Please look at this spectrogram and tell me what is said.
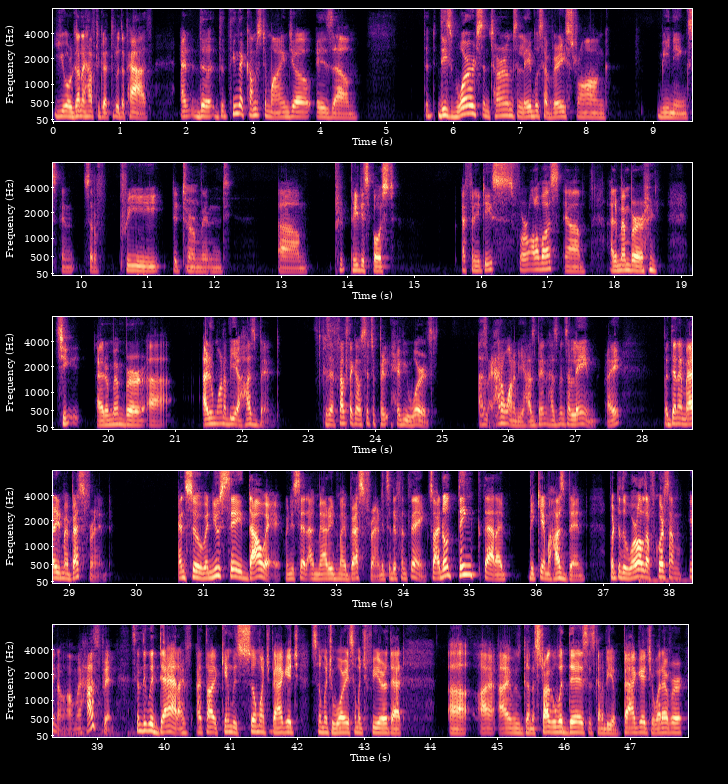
you're gonna have to get through the path. And the the thing that comes to mind, Joe, is um, that these words and terms and labels have very strong meanings and sort of predetermined, um, pre- predisposed affinities for all of us. Um, I remember, she, I remember, uh, I didn't want to be a husband because I felt like I was such a pretty heavy word. I was like, I don't want to be a husband. Husbands are lame, right? But then I married my best friend. And so when you say that way, when you said I married my best friend, it's a different thing. So I don't think that I became a husband, but to the world, of course, I'm, you know, I'm a husband. Same thing with dad. I, I thought it came with so much baggage, so much worry, so much fear that uh, I, I was going to struggle with this. It's going to be a baggage or whatever.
